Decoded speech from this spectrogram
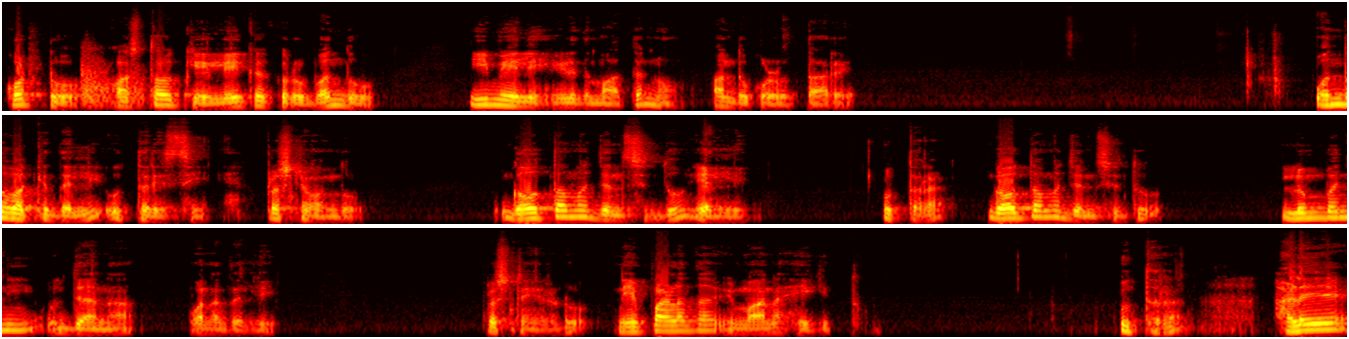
ಕೊಟ್ಟು ವಾಸ್ತವಕ್ಕೆ ಲೇಖಕರು ಬಂದು ಈ ಮೇಲೆ ಹೇಳಿದ ಮಾತನ್ನು ಅಂದುಕೊಳ್ಳುತ್ತಾರೆ. ಒಂದು ವಾಕ್ಯದಲ್ಲಿ ಉತ್ತರಿಸಿ. ಪ್ರಶ್ನೆ ಒಂದು. ಗೌತಮ ಜನಿಸಿದ್ದು ಎಲ್ಲಿ? ಉತ್ತರ. ಗೌತಮ ಜನಿಸಿದ್ದು ಲುಂಬನಿ ಉದ್ಯಾನ ವನದಲ್ಲಿ ಪ್ರಶ್ನೆ ಎರಡು. ನೇಪಾಳದ ವಿಮಾನ ಹೇಗಿತ್ತು? ಉತ್ತರ. ಹಳೆಯ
